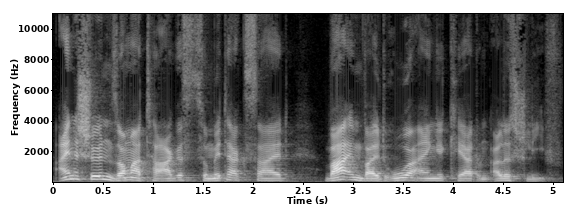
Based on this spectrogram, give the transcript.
Eines schönen Sommertages zur Mittagszeit war im Wald Ruhe eingekehrt und alles schlief.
